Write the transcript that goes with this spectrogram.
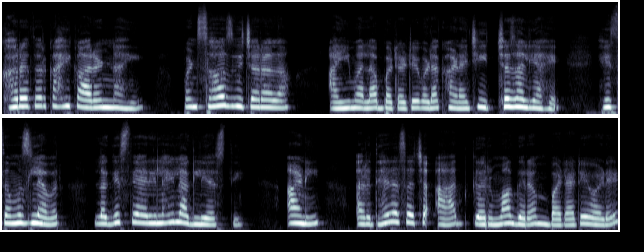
खरं तर काही कारण नाही पण सहज विचाराला आई मला बटाटेवडा खाण्याची इच्छा झाली आहे. हे समजल्यावर लगेच तयारीलाही लागली असती. आणि अर्ध्या तासाच्या आत गरमागरम बटाटेवडे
